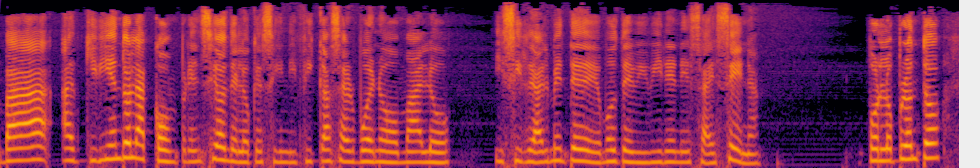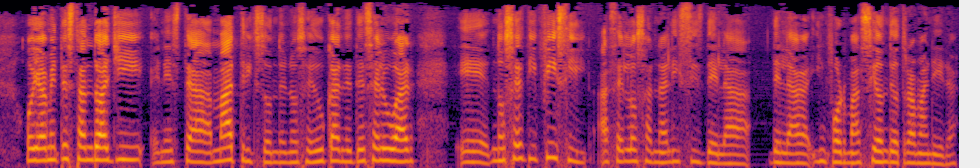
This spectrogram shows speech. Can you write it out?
va adquiriendo la comprensión de lo que significa ser bueno o malo y si realmente debemos de vivir en esa escena. Por lo pronto, obviamente estando allí en esta matrix donde nos educan desde ese lugar, eh, nos es difícil hacer los análisis de la, de la información de otra manera.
